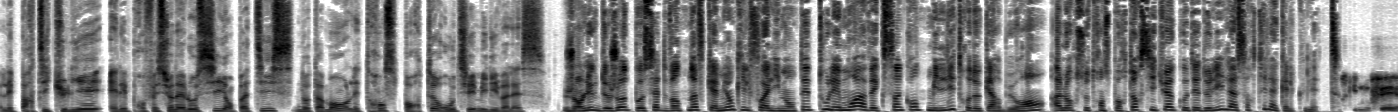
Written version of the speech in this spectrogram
Les particuliers et les professionnels aussi en pâtissent, notamment les transporteurs routiers Mili Vallès. Jean-Luc Dejaude possède 29 camions qu'il faut alimenter tous les mois avec 50 000 litres de carburant. Alors ce transporteur situé à côté de l'île a sorti la calculette. Ce qui nous fait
